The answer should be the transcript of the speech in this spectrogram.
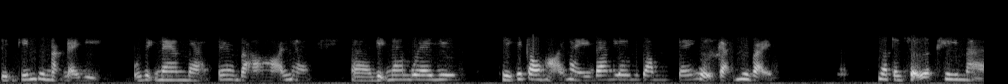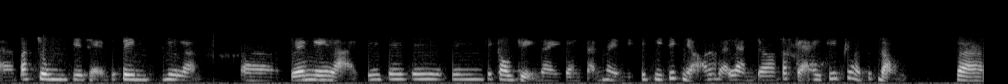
tìm kiếm gương mặt đại diện của Việt Nam và và họ hỏi là uh, Việt Nam where are you? Thì cái câu hỏi này vang lên trong cái ngữ cảnh như vậy. Và thực sự khi mà bác Trung chia sẻ với team như là à, tụi em nghe lại cái cái cái cái, cái câu chuyện này và hình ảnh này thì cái chi tiết nhỏ nó đã làm cho tất cả ekip rất là xúc động. Và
